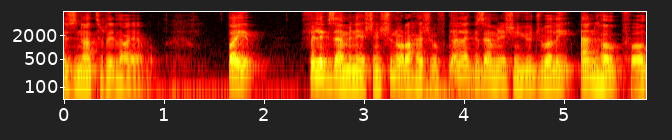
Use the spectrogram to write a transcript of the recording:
is not reliable. طيب في ال examination شنو راح أشوف؟ قال لك examination usually unhelpful.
